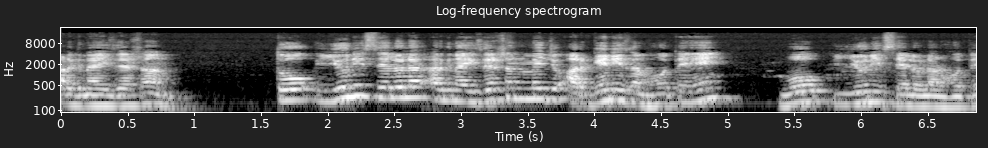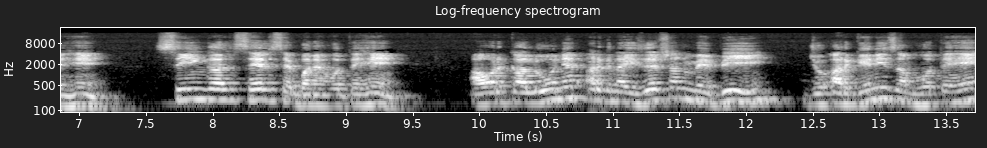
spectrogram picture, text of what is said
ऑर्गेनाइजेशन तो यूनिसेलुलर ऑर्गेनाइजेशन में जो ऑर्गेनिज्म होते हैं, वो यूनिसेलुलर होते हैं. सिंगल सेल से बने होते हैं. और कॉलोनियल ऑर्गेनाइजेशन में भी जो ऑर्गेनिज्म होते हैं,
